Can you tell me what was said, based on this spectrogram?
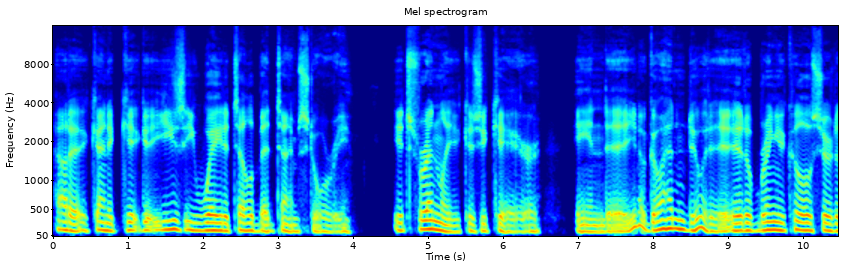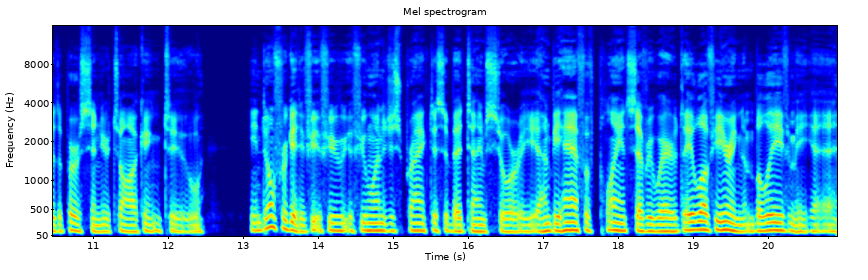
how to kind of get, get easy way to tell a bedtime story. It's friendly because you care. And, uh, you know, go ahead and do it. It'll bring you closer to the person you're talking to. And don't forget, if you, if you, if you want to just practice a bedtime story on behalf of plants everywhere, they love hearing them. Believe me. Uh,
